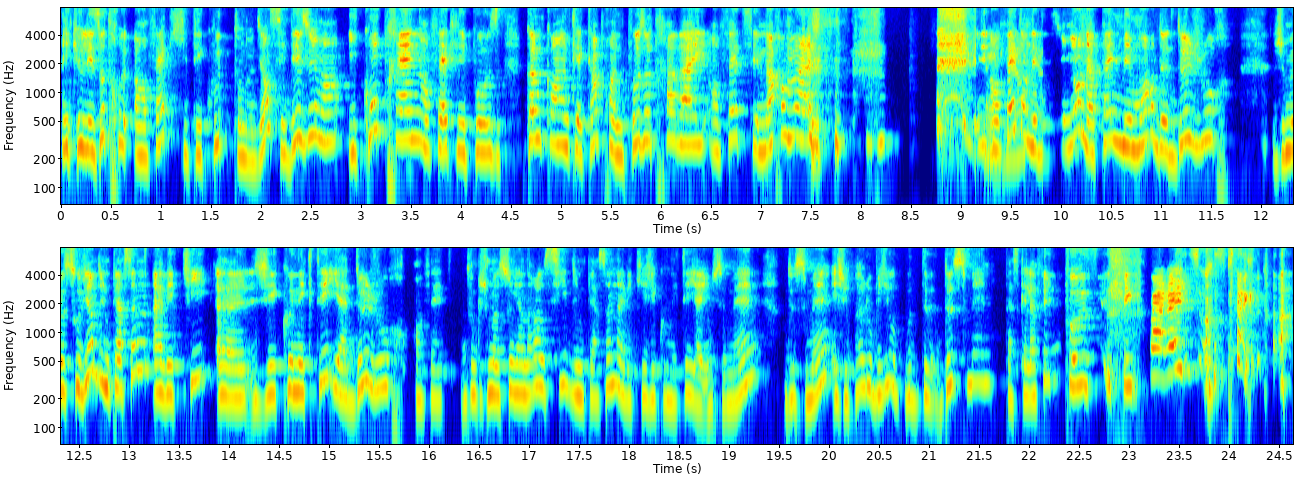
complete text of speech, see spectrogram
et que les autres, en fait, qui t'écoutent, ton audience, c'est des humains. Ils comprennent, en fait, les pauses. Comme quand quelqu'un prend une pause au travail. En fait, c'est normal. et en fait, on est des humains, on n'a pas une mémoire de deux jours. Je me souviens d'une personne avec qui euh, j'ai connecté il y a deux jours, en fait. Donc, je me souviendrai aussi d'une personne avec qui j'ai connecté il y a une semaine, deux semaines, et je ne vais pas l'oublier au bout de deux semaines, parce qu'elle a fait une pause. C'est pareil sur Instagram.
